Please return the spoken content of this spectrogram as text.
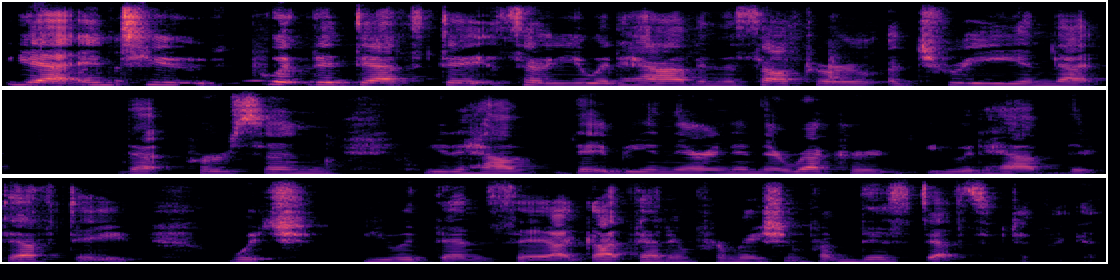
Yeah, and to put the death date, so you would have in the software a tree, and that that person you'd have they'd be in there, and in their record you would have their death date, which you would then say, I got that information from this death certificate.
